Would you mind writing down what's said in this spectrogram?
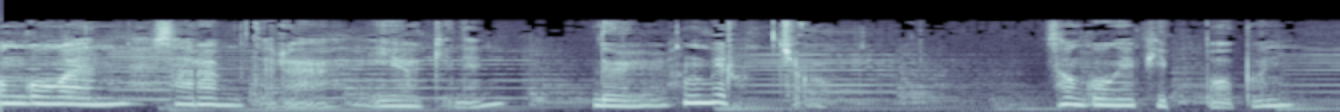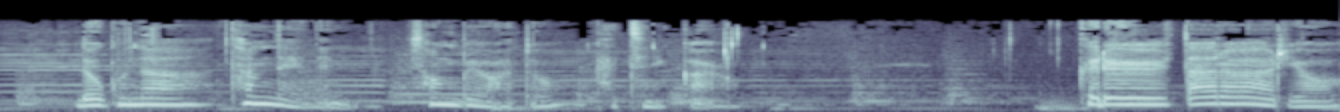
성공한 사람들의 이야기는 늘 흥미롭죠. 성공의 비법은 누구나 탐내는 성배와도 같으니까요. 그를 따라하려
